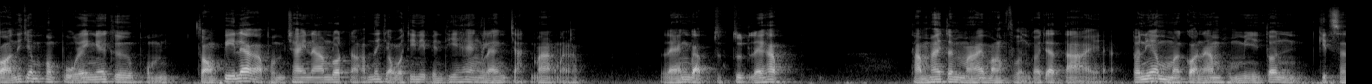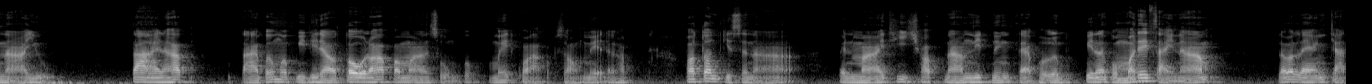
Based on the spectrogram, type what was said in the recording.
ก่อนที่จะผมปลูกอะไรเงี้ยคือ ผมสองปีแรกอะผมใช้น้ำลดนะครับ เนื่องจากว่าที่นี่เป็นที่แห้งแล้งจัดมากนะครับแล้งแบบสุดๆเลยครับทำให้ต้นไม้บางส่วนก็จะตาย ตอนนี้เมาก่อนน้าผมมีต้นกิษณาอยู่ ตายนะครับ ตายเพิ่งเมื่อปีที่แล้วโตแล้วครับประมาณสูงเมตรกว่ากับ 2 เมตรนะครับ เพราะต้นกิษณาเป็นไม้ที่ชอบน้ำนิดนึง แต่เพอเอิญปีนั้นผมไม่ได้ใส่น้ำแล้วแรงจัด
